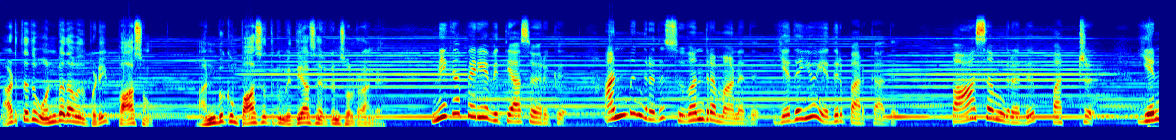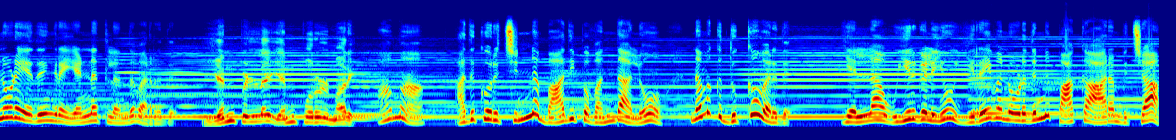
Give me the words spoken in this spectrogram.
அடுத்தது ஒன்பதாவது படி பாசம். அன்புக்கும் பாசத்துக்கும் வித்தியாசம் இருக்குன்னு சொல்றாங்க. மிகப்பெரிய வித்தியாசம் இருக்கு. அன்புங்கிறது சுதந்திரமானது. எதையும் எதிர்பார்க்காது. பாசம்ங்கிறது பற்று. என்னோட எதுங்கிற எண்ணத்துல இருந்து வர்றது. என் பிள்ளை என் பொருள் மாதிரி ஆமா. அதுக்கு ஒரு சின்ன பாதிப்பு வந்தாலும் நமக்கு துக்கம் வருது. எல்லா உயிர்களையும் இறைவனோடதுன்னு பார்க்க ஆரம்பிச்சா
